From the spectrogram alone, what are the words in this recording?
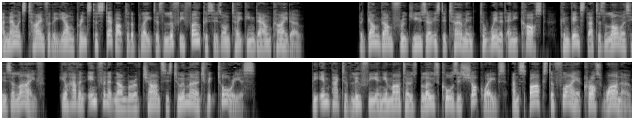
and now it's time for the young prince to step up to the plate as Luffy focuses on taking down Kaido. The Gum Gum fruit user is determined to win at any cost, convinced that as long as he's alive, he'll have an infinite number of chances to emerge victorious. The impact of Luffy and Yamato's blows causes shockwaves and sparks to fly across Wano,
